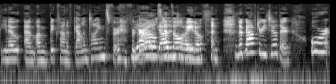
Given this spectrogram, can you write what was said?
You know, um, I'm a big fan of Galentines for, for yeah, girls. Galentines. Let's all meet up and look after each other. Or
